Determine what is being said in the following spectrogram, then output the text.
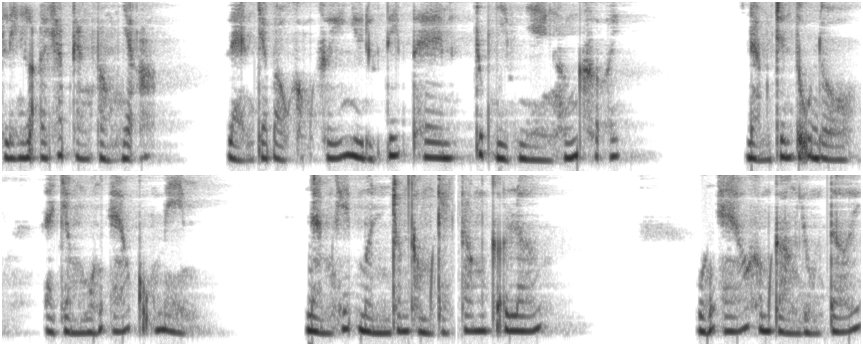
len lỏi khắp căn phòng nhỏ, làm cho bầu không khí như được tiếp thêm chút nhịp nhàng hứng khởi nằm trên tủ đồ là chồng quần áo cũ mềm, nằm khép mình trong thùng cạc tông cỡ lớn. Quần áo không còn dùng tới,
